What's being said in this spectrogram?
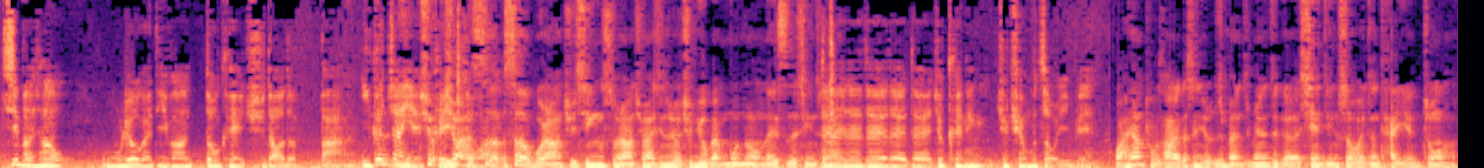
基本上五六个地方都可以去到的吧，一个站也去可以去完涩。涩谷，然后去新宿，然后去完新宿又去六本木那种类似的行程。对对对对对，就肯定就全部走一遍。我还想吐槽一个事情，就日本这边这个现金社会真的太严重了。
